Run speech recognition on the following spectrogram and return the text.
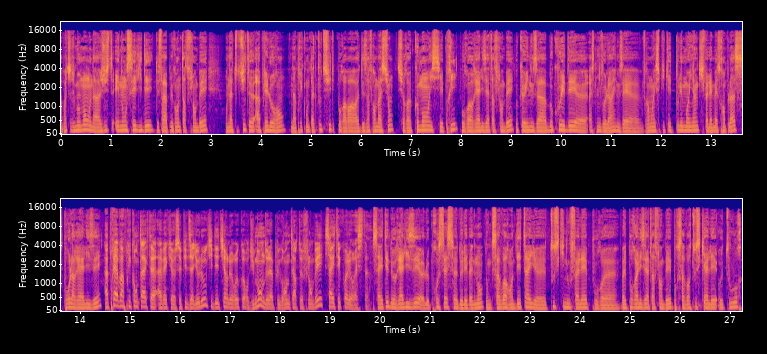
À partir du moment où on a juste énoncé l'idée de faire la plus grande tarte flambée, on a tout de suite euh, appelé Laurent. On a pris contact tout de suite pour avoir euh, des informations sur euh, comment il s'y est pris pour réaliser la tarte flambée. Donc il nous a beaucoup aidé à ce niveau-là. Il nous a vraiment expliqué tous les moyens qu'il fallait mettre en place pour la réaliser. Après avoir pris contact avec ce pizzaiolo qui détient le record du monde de la plus grande tarte flambée, ça a été quoi le reste? Ça a été de réaliser le process de l'événement, donc savoir en détail tout ce qu'il nous fallait pour, bah, pour réaliser la tarte flambée, pour savoir tout ce qui allait autour,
